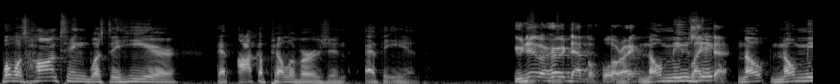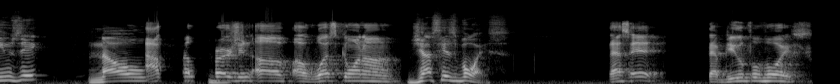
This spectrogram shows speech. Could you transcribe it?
What was haunting was to hear that a cappella version at the end. You never heard that before, right? No music. Like that. Nope. No music. No acapella version of of what's going on. Just his voice. That's it. That beautiful voice.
